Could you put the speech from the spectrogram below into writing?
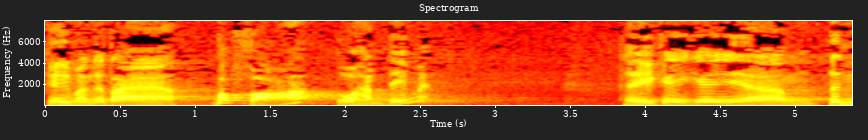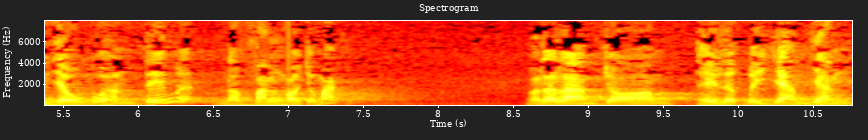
Khi mà người ta bóc vỏ của hành tím á, thì cái cái uh, tinh dầu của hành tím á, nó văng vào trong mắt. Và nó làm cho thị lực bị giảm dần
